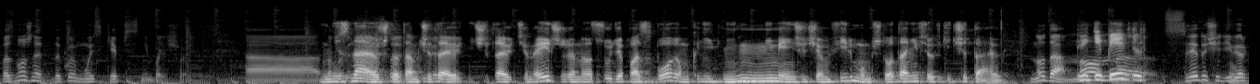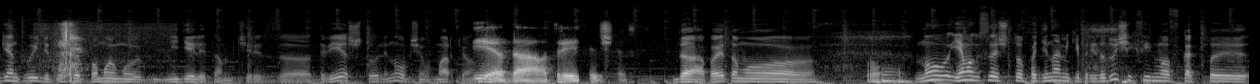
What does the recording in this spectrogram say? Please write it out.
возможно, это такой мой скепсис небольшой. А, Не напоминаю, знаю, что это там дивер- читают, не читают тинейджеры, но судя по сборам книг не, не меньше, чем фильмам, что-то они все-таки читают. Ну да, но Википедию. на- следующий дивергент выйдет уже, по-моему, недели там через э, две, что ли. Ну, в общем, в марте он. И, выйдет. да, третья часть. Да, поэтому. Ну, я могу сказать, что по динамике предыдущих фильмов как бы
